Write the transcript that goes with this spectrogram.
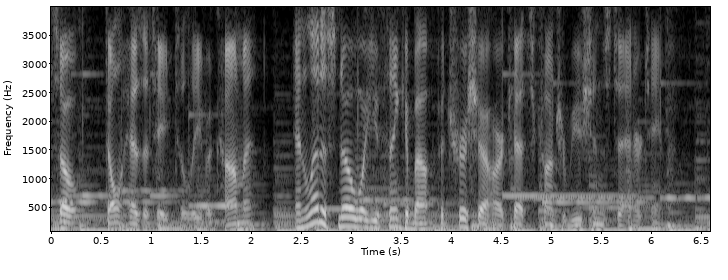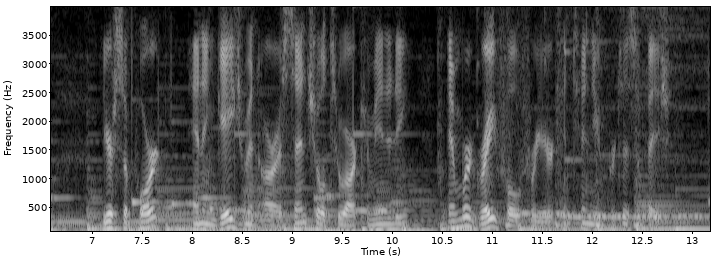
So don't hesitate to leave a comment and let us know what you think about Patricia Arquette's contributions to entertainment. Your support and engagement are essential to our community, and we're grateful for your continued participation.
